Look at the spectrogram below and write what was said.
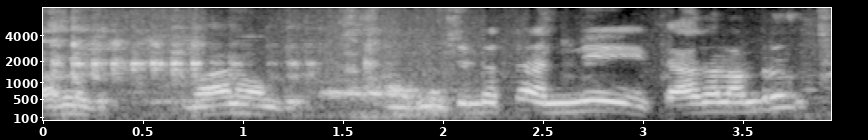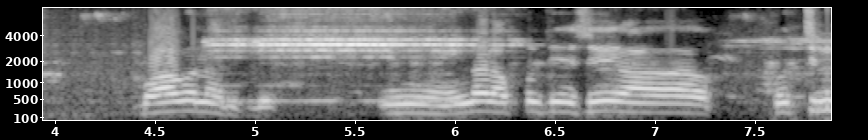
పర్లేదు బాగానే ఉంది. అతను వచ్చిన తర్వాత అన్ని పేదలందరూ బాగున్నారు ఇప్పుడు. ఇన్నాళ్ళు అప్పులు చేసి వచ్చిన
